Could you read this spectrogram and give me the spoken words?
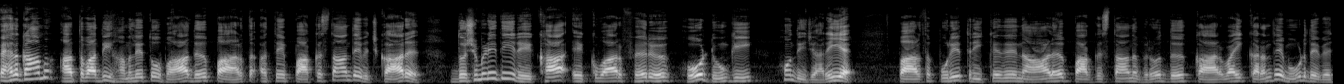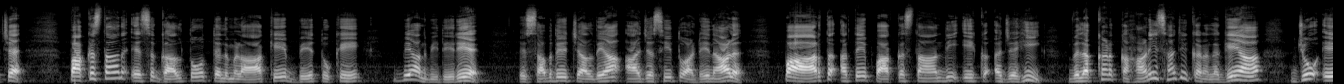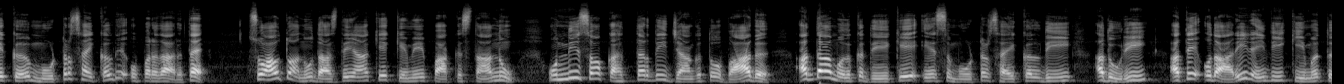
ਪਹਿਲਗਾਮ ਅੱਤਵਾਦੀ ਹਮਲੇ ਤੋਂ ਬਾਅਦ ਭਾਰਤ ਅਤੇ ਪਾਕਿਸਤਾਨ ਦੇ ਵਿਚਕਾਰ ਦੁਸ਼ਮਣੀ ਦੀ ਰੇਖਾ ਇੱਕ ਵਾਰ ਫਿਰ ਹੋਰ ਡੂੰਘੀ ਹੁੰਦੀ ਜਾ ਰਹੀ ਹੈ। ਭਾਰਤ ਪੂਰੇ ਤਰੀਕੇ ਦੇ ਨਾਲ ਪਾਕਿਸਤਾਨ ਵਿਰੁੱਧ ਕਾਰਵਾਈ ਕਰਨ ਦੇ ਮੂਡ ਦੇ ਵਿੱਚ ਹੈ। ਪਾਕਿਸਤਾਨ ਇਸ ਗੱਲ ਤੋਂ ਤਿਲਮਿਲਾ ਕੇ ਬੇਤੁਕੇ ਬਿਆਨ ਵੀ ਦੇ ਰਿਹਾ ਹੈ। ਇਸ ਸਭ ਦੇ ਚੱਲਦਿਆਂ ਅੱਜ ਅਸੀਂ ਤੁਹਾਡੇ ਨਾਲ ਭਾਰਤ ਅਤੇ ਪਾਕਿਸਤਾਨ ਦੀ ਇੱਕ ਅਜਿਹੀ ਵਿਲੱਖਣ ਕਹਾਣੀ ਸਾਂਝੀ ਕਰਨ ਲੱਗੇ ਹਾਂ, ਜੋ ਇੱਕ ਮੋਟਰਸਾਈਕਲ ਦੇ ਉੱਪਰ ਆਧਾਰਿਤ ਹੈ। ਸੋ ਆਓ ਤੁਹਾਨੂੰ ਦੱਸਦੇ ਹਾਂ ਕਿ ਕਿਵੇਂ ਪਾਕਿਸਤਾਨ ਨੂੰ 1971 ਦੀ ਜੰਗ ਤੋਂ ਬਾਅਦ ਅੱਧਾ ਮੁਲਕ ਦੇ ਕੇ ਇਸ ਮੋਟਰਸਾਈਕਲ ਦੀ ਅਧੂਰੀ ਅਤੇ ਉਧਾਰੀ ਰਹਿੰਦੀ ਕੀਮਤ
